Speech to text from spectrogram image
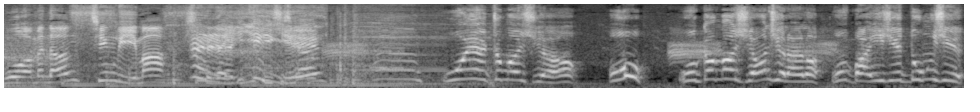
我们能清理吗？是的，一定行。嗯我也这么想。哦，我刚刚想起来了，我把一些东西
